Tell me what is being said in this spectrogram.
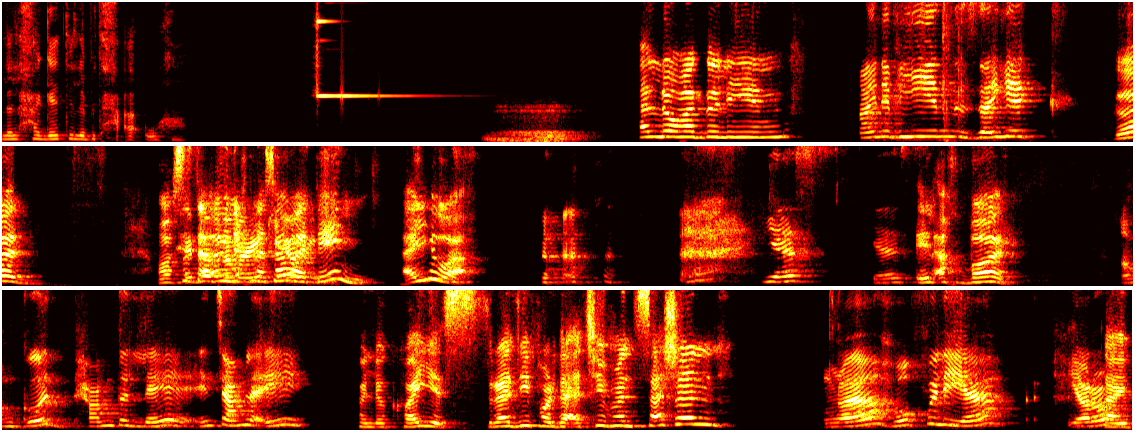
للحاجات اللي بتحققوها. Hello ماجدالين hi نيفين إزيك؟ Good مبسوطة قوي إن إحنا سوا. تاني. أيوه. Yes yes إيه الأخبار؟ I'm good الحمد لله. انت عاملة إيه؟ كله كويس. Ready for the achievement session آه hopefully yeah. يا رب طيب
